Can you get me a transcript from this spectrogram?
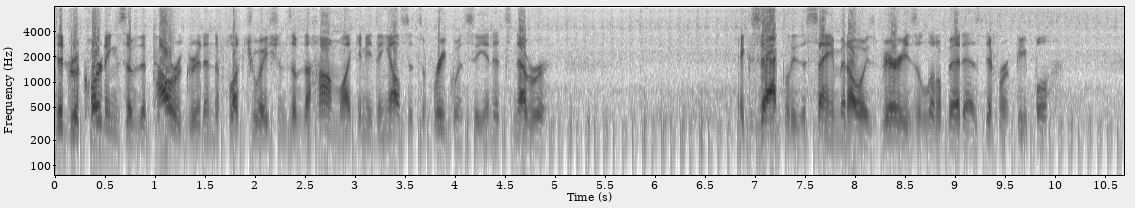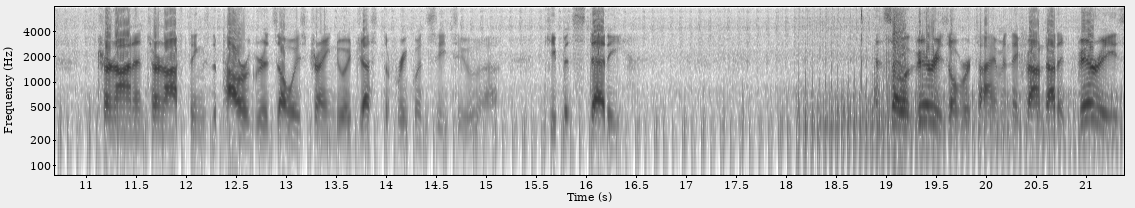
did recordings of the power grid and the fluctuations of the hum. Like anything else, it's a frequency and it's never exactly the same. It always varies a little bit as different people turn on and turn off things. The power grid's always trying to adjust the frequency to uh, keep it steady. And so it varies over time, and they found out it varies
